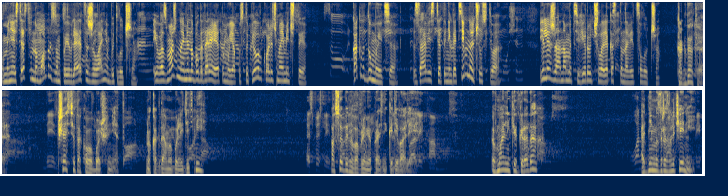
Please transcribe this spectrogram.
у меня естественным образом появляется желание быть лучше. И, возможно, именно благодаря этому я поступила в колледж моей мечты. Как вы думаете, зависть — это негативное чувство? Или же она мотивирует человека становиться лучше? Когда-то. К счастью, такого больше нет. Но когда мы были детьми, особенно во время праздника Дивали, в маленьких городах одним из развлечений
